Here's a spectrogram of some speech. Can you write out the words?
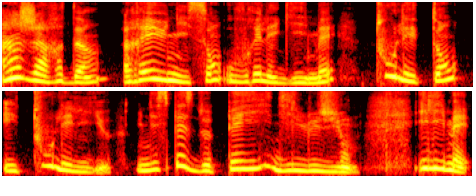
un jardin réunissant, ouvrez les guillemets, tous les temps et tous les lieux. Une espèce de pays d'illusion. Il y met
